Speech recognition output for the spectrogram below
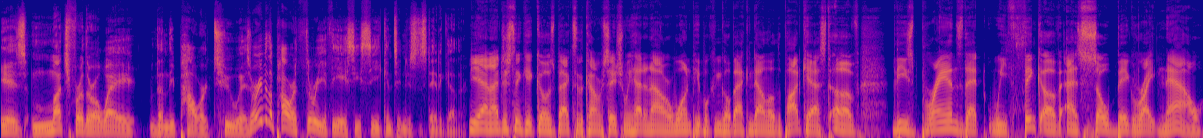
is much further away than the Power Two is, or even the Power Three if the ACC continues to stay together. Yeah, and I just think it goes back to the conversation we had in hour one. People can go back and download the podcast of these brands that we think of as so big right now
